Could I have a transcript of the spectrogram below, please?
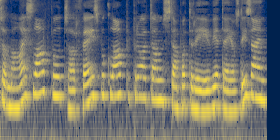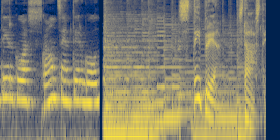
Caur mājaslapu, caur Facebook lapu, protams, tāpat arī vietējos dizaina tirgos, kalnciem tirgos. Stiprie stāsti.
